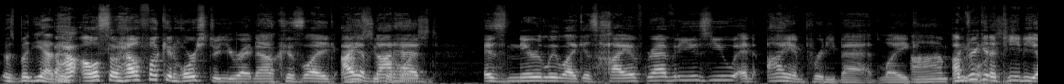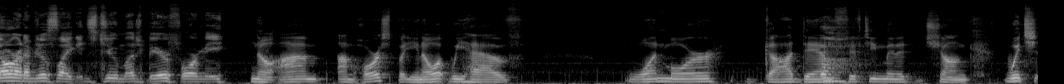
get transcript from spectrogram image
But yeah, they, How, also, how fucking horsed are you right now? Because like I I'm have super not had as nearly like as high of gravity as you, and I am pretty bad. Like I'm I'm, drinking hoarse. a PBR, and I'm just like it's too much beer for me. No, I'm I'm hoarse, but you know what? We have one more goddamn 15 minute chunk, which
